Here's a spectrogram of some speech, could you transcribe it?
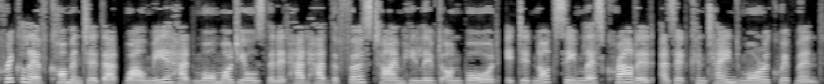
Krikalev commented that, while Mir had more modules than it had had the first time he lived on board, it did not seem less crowded, as it contained more equipment.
